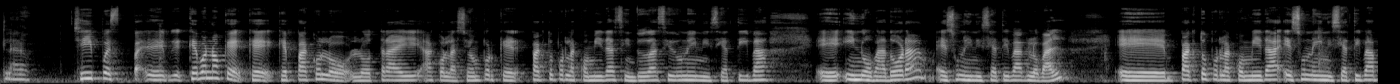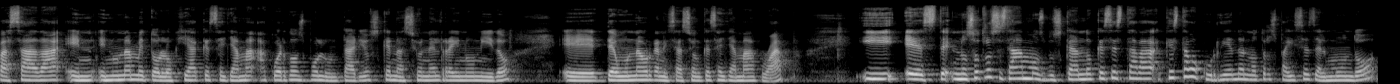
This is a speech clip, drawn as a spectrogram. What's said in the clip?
Claro. Sí, pues eh, qué bueno que, Paco lo, trae a colación porque Pacto por la Comida sin duda ha sido una iniciativa eh, innovadora, es una iniciativa global. Eh, Pacto por la Comida es una iniciativa basada en, una metodología que se llama Acuerdos Voluntarios, que nació en el Reino Unido de una organización que se llama GRAP. Y este, nosotros estábamos buscando qué, se estaba, qué estaba ocurriendo en otros países del mundo,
